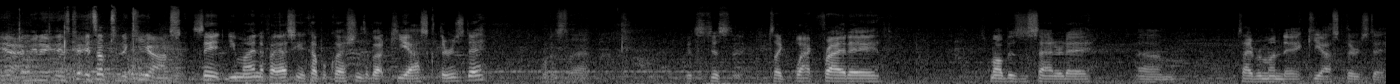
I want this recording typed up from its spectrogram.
yeah, I mean it's, it's up to the kiosk. Say, do you mind if I ask you a couple questions about Kiosk Thursday? What is that? It's just, it's like Black Friday, Small Business Saturday, um, Cyber Monday, Kiosk Thursday.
